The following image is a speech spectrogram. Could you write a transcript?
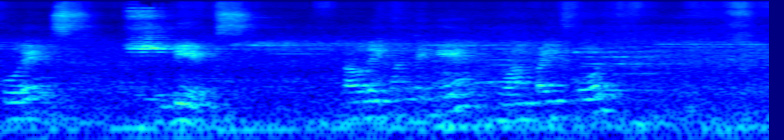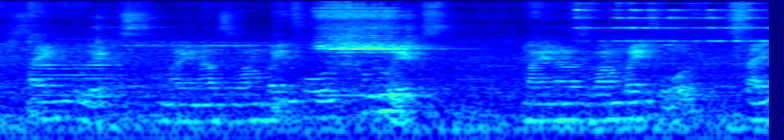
4x dx তাহলে এখান থেকে 1 বাই 4 sin 2x মাইনাস 1 বাই 4 শুধু x minus 1 by 4 sin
